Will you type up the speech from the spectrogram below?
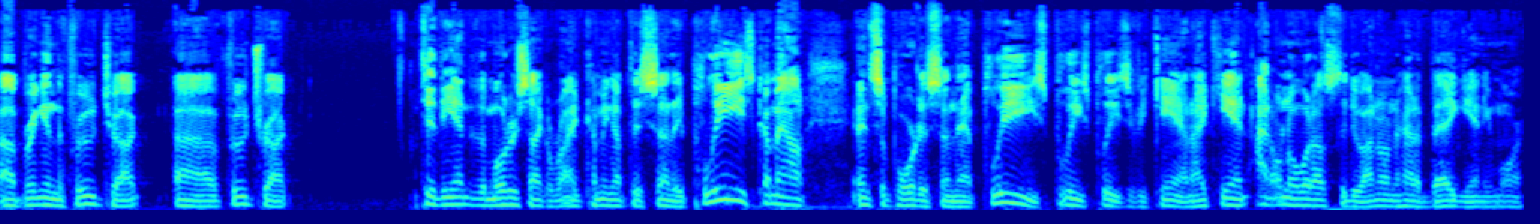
uh, bringing the food truck, uh, food truck to the end of the motorcycle ride coming up this Sunday. Please come out and support us on that. Please, please, please, if you can. I can't, I don't know what else to do. I don't know how to beg you anymore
